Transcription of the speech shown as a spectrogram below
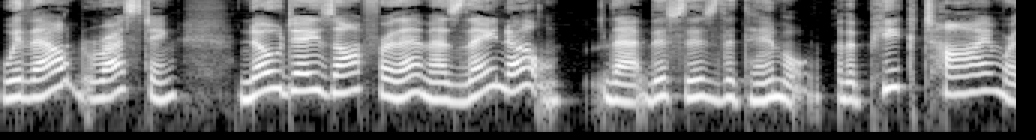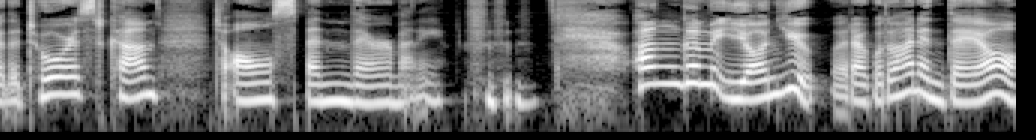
without resting. No days off for them, as they know that this is the 대목, the peak time where the tourists come to all spend their money. 황금 연휴라고도 하는데요.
